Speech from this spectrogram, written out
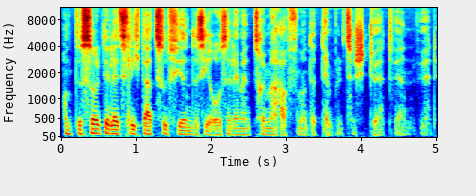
Und das sollte letztlich dazu führen, dass Jerusalem ein Trümmerhaufen und der Tempel zerstört werden würde.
